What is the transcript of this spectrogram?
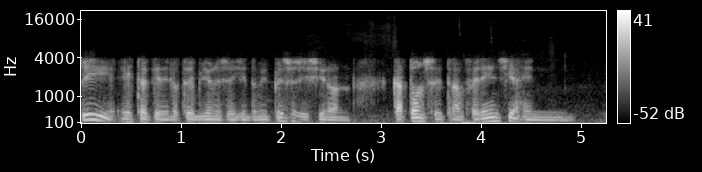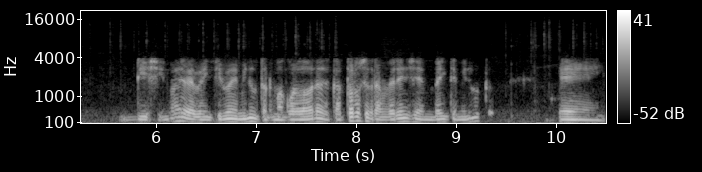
Sí, esta que de los 3.600.000 pesos se hicieron 14 transferencias en 19, 29 minutos, no me acuerdo ahora, 14 transferencias en 20 minutos. Eh,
